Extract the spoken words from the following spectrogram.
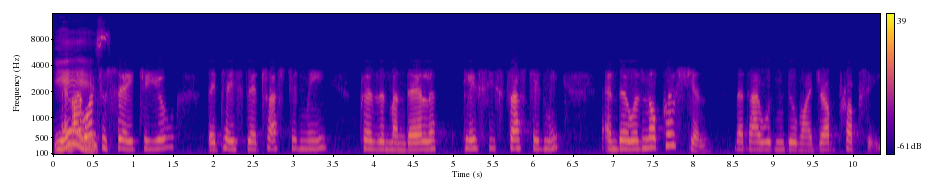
yes. and I want to say to you, they placed their trust in me. President Mandela placed his trust in me, and there was no question that I wouldn't do my job properly.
